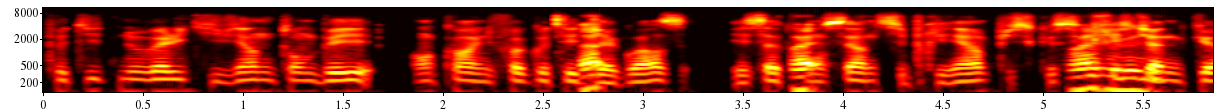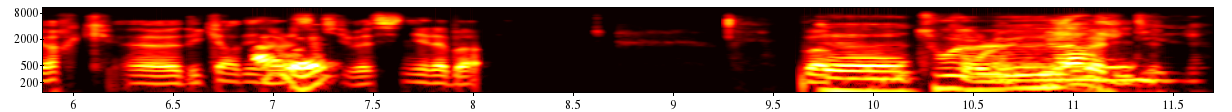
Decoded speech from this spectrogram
Petite nouvelle qui vient de tomber encore une fois côté Ouais. Jaguars. Et ça te Ouais. concerne, Cyprien, puisque c'est Ouais. Christian Kirk euh, des Cardinals ouais. qui va signer là-bas. Bah, Euh, tout le large deal.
